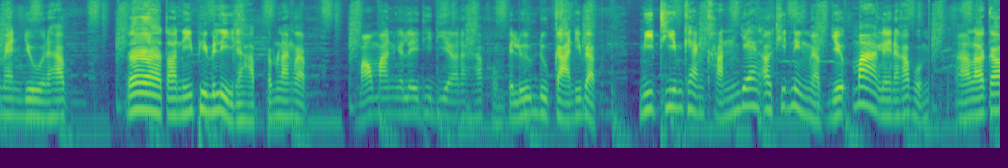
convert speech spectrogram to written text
แมนยูนะครับก็ตอนนี้พรีเมียร์ลีกนะครับกำลังแบบเมามันกันเลยทีเดียวนะครับผมเป็นฤดูกาลที่แบบ มีทีมแข่งขันแย่งเอาที่หนึ่งแบบเยอะมากเลยนะครับผมอ่าแล้วก็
